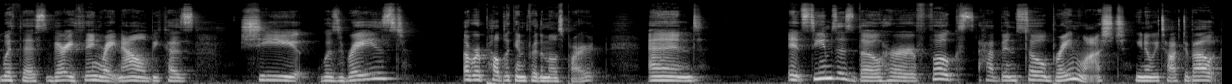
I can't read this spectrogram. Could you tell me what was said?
with this very thing right now because she was raised a Republican for the most part. And it seems as though her folks have been so brainwashed. You know, we talked about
